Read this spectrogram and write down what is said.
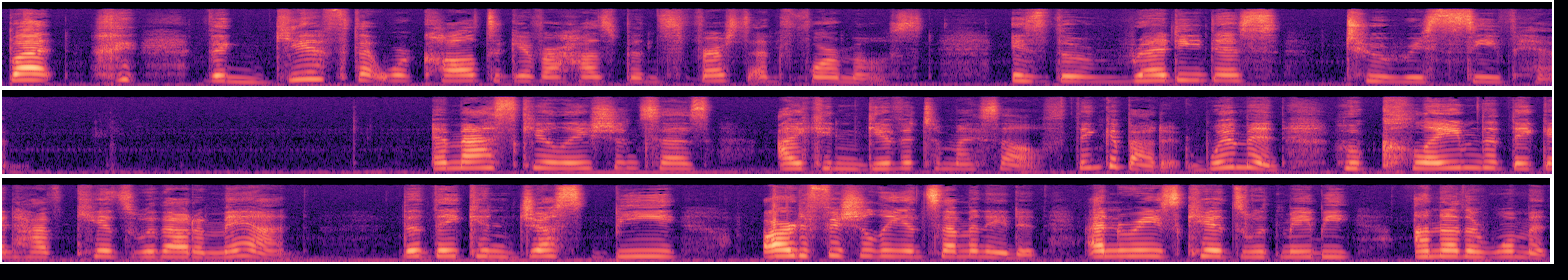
but the gift that we're called to give our husbands, first and foremost, is the readiness to receive him. Emasculation says, I can give it to myself. Think about it. Women who claim that they can have kids without a man, that they can just be artificially inseminated and raise kids with maybe another woman.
